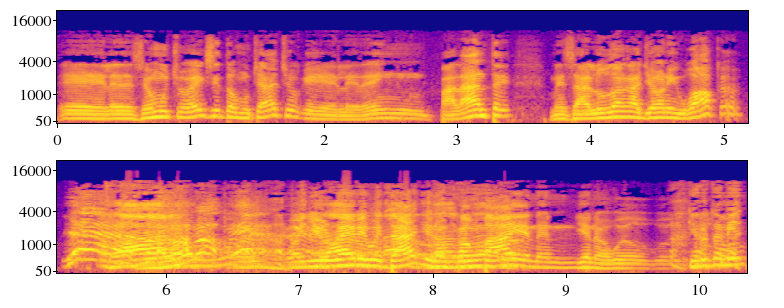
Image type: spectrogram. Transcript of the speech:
eh, le deseo mucho éxito, muchachos, que le den pa'lante. Me saludan a Johnny Walker. Claro. You know? When you're Claro, ready with that, claro, you know, claro. come by and then, you know, we'll... we'll- Quiero también,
